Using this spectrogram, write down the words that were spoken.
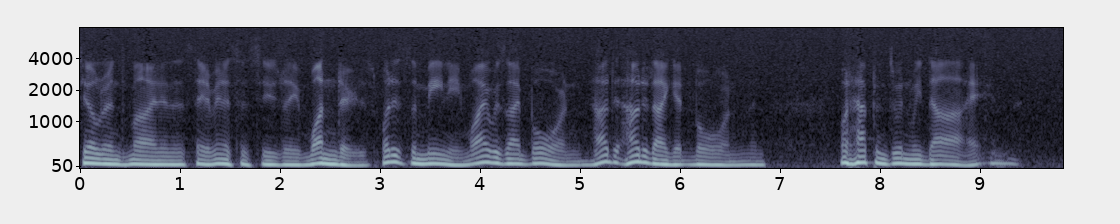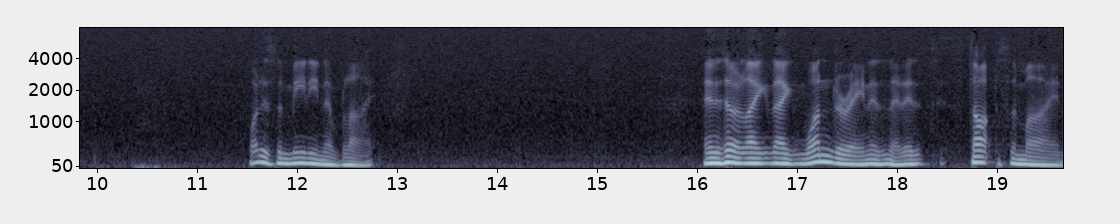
children's mind in the state of innocence usually wonders, what is the meaning? Why was I born? How did, how did I get born? And what happens when we die? What is the meaning of life? And so like like wondering, isn't it? It stops the mind.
